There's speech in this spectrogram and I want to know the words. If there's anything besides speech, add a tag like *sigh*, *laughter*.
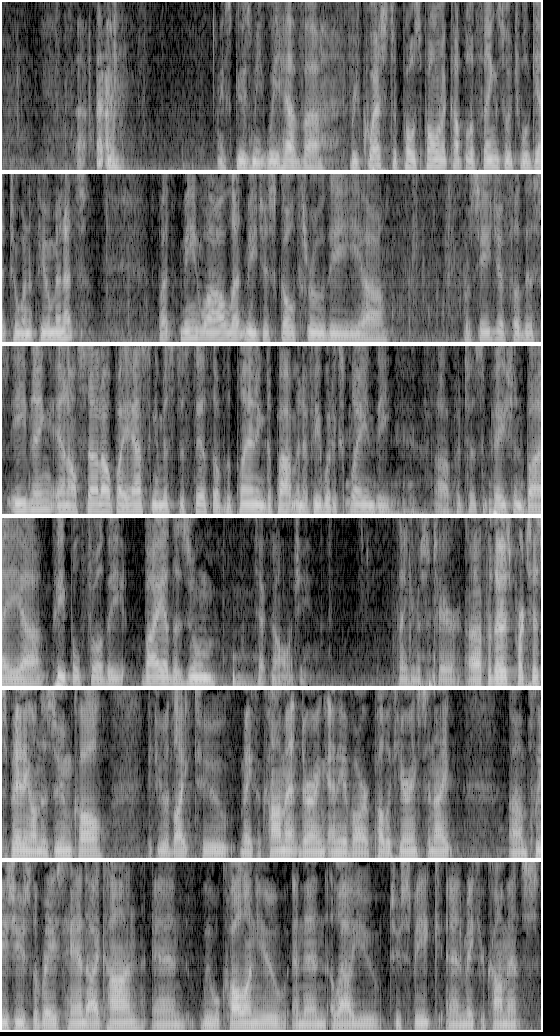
*clears throat* excuse me, we have a request to postpone a couple of things, which we'll get to in a few minutes. But meanwhile, let me just go through the uh, procedure for this evening, and I'll start out by asking Mr. Stith of the Planning Department if he would explain the uh, participation by uh, people for the, via the Zoom technology. Thank you, Mr. Chair. Uh, For those participating on the Zoom call, if you would like to make a comment during any of our public hearings tonight, um, please use the raised hand icon, and we will call on you and then allow you to speak and make your comments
